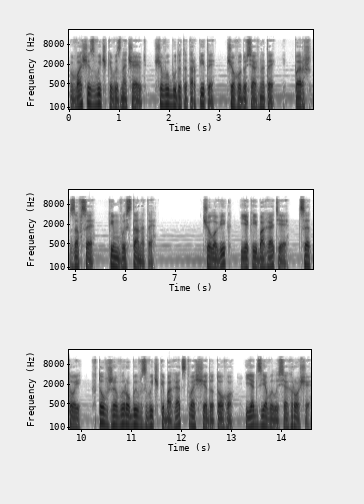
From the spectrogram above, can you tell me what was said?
ваші звички визначають, що ви будете терпіти, чого досягнете, перш за все, ким ви станете. Чоловік, який багатіє, це той, хто вже виробив звички багатства ще до того, як з'явилися гроші.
